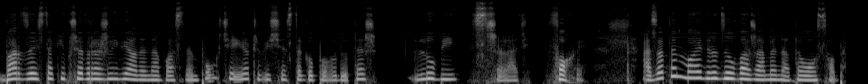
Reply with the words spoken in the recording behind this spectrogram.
Bardzo jest taki przewrażliwiony na własnym punkcie i oczywiście z tego powodu też lubi strzelać fochy. A zatem, moi drodzy, uważamy na tę osobę.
